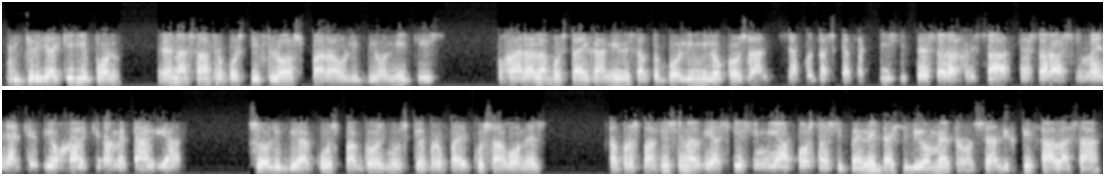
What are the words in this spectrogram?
Την Κυριακή λοιπόν, ένας άνθρωπος τυφλός παραολυμπιονίκης, ο Χαράλαμπος Ταϊγανίδης από τον Πολύμιλο Κοζάνης, έχοντας κατακτήσει τέσσερα χρυσά, τέσσερα ασημένια και δύο χάλκινα μετάλλια σε Ολυμπιακούς, παγκόσμιους και ευρωπαϊκούς αγώνες, θα προσπαθήσει να διασχίσει μία απόσταση 50 χιλιόμετρων σε ανοιχτή θάλασσα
